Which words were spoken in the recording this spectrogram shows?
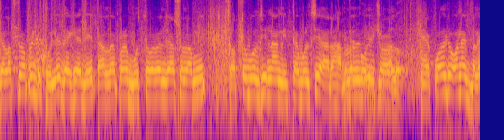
গ্লাভসটা আপনি একটু খুলে দেখে দিই তাহলে আপনারা বুঝতে পারবেন যে আসলে আমি সত্য বলছি না মিথ্যা বলছি। আর হাবলো এটা quality ভালো। হ্যাঁ কোয়ালিটি অনেক ভালো।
